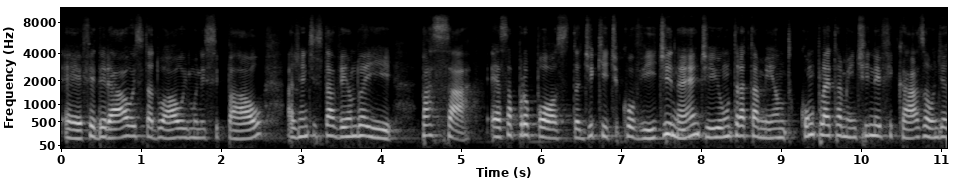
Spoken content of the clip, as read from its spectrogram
É, federal, estadual e municipal. A gente está vendo aí passar essa proposta de kit Covid, né, de um tratamento completamente ineficaz, onde a,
